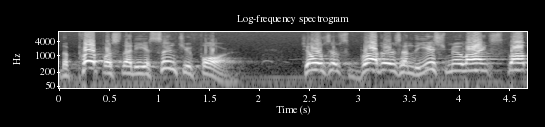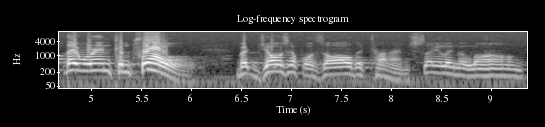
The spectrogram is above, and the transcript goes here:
the purpose that he has sent you for. Joseph's brothers and the Ishmaelites thought they were in control, but Joseph was all the time sailing along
